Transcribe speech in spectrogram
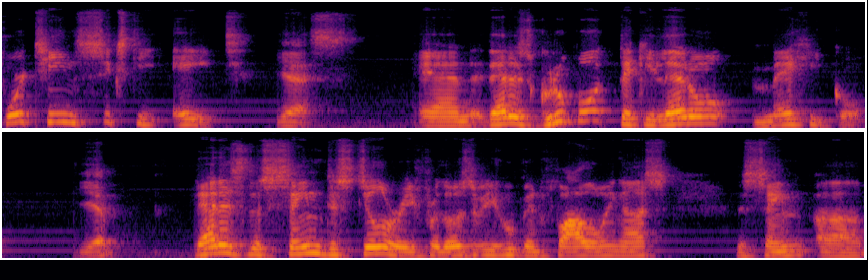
1468, Yes. and that is Grupo Tequilero Mexico. Yep. That is the same distillery for those of you who've been following us. The same uh,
